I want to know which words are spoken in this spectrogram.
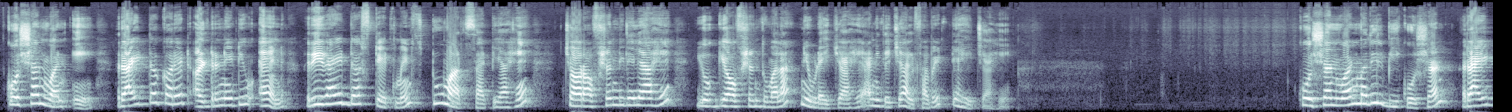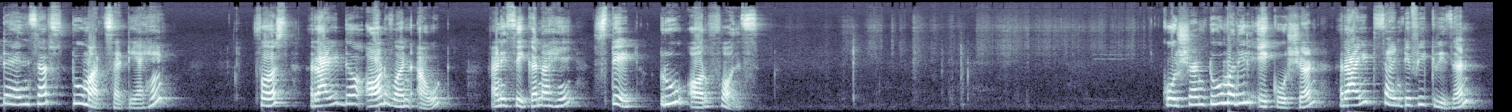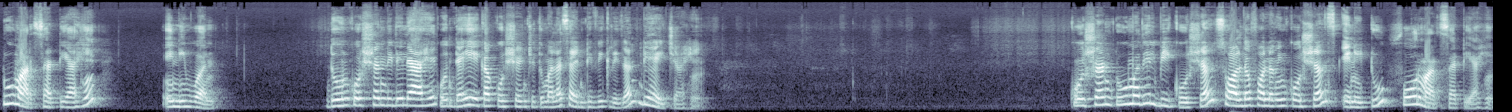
Question one A write the correct alternative and rewrite the statements two मार्क्ससाठी आहे. चार ऑप्शन दिलेले आहे. योग्य ऑप्शन तुम्हाला निवडायचे आहे आणि त्याचे अल्फाबेट लिहायचे आहे. Question वनमधील B question write the answers two मार्क्ससाठी आहे. First write the odd one out आणि सेकंड आहे state true or false. Question टूमधील A question write scientific reason two मार्क्ससाठी आहे. Any one. दोन क्वेश्चन दिलेले आहेत. कोणत्याही एका क्वेश्चनचे तुम्हाला सायंटिफिक रिझन लिहायचे आहे. Question टूमधील B question solve the following questions any two four मार्क्ससाठी आहे.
